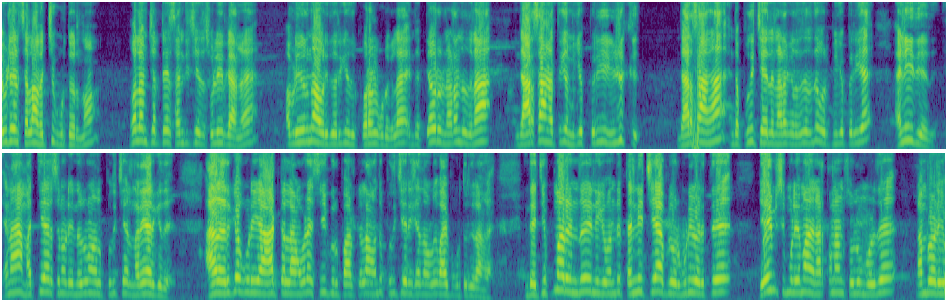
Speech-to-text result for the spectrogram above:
எவிடன்ஸ் எல்லாம் வச்சு கொடுத்துருந்தோம். முதலமைச்சர்கிட்ட சந்தித்து இதை சொல்லியிருக்காங்க. அப்படி இருந்தால் அவர் இது வரைக்கும் இது குரல் கொடுக்கல. இந்த தேர்வு நடந்ததுன்னா இந்த அரசாங்கத்துக்கு மிகப்பெரிய இழுக்கு. இந்த அரசாங்கம் இந்த புதுச்சேரியில் நடக்கிறது வந்து ஒரு மிகப்பெரிய அநீதி அது. ஏன்னா மத்திய அரசினுடைய நிறுவனங்கள் புதுச்சேரி நிறையா இருக்குது. அதில் இருக்கக்கூடிய ஆட்கள்லாம் கூட சி குரூப் ஆட்கள்லாம் வந்து புதுச்சேரி சேர்ந்தவங்களுக்கு வாய்ப்பு கொடுத்துருக்காங்க இந்த ஜிப்மர் வந்து இன்றைக்கி வந்து தன்னிச்சையாக அப்படி ஒரு முடிவு எடுத்து எய்ம்ஸ் மூலியமாக அதை நடத்தணும்னு சொல்லும்பொழுது நம்மளுடைய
